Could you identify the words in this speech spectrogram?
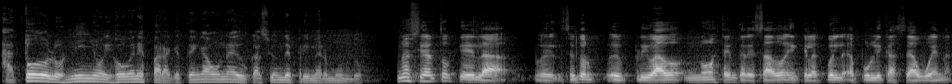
a todos los niños y jóvenes para que tengan una educación de primer mundo. ¿No es cierto que el sector eh, privado no está interesado en que la escuela pública sea buena?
